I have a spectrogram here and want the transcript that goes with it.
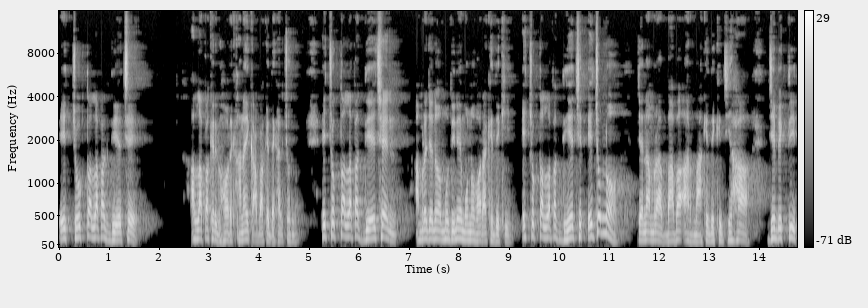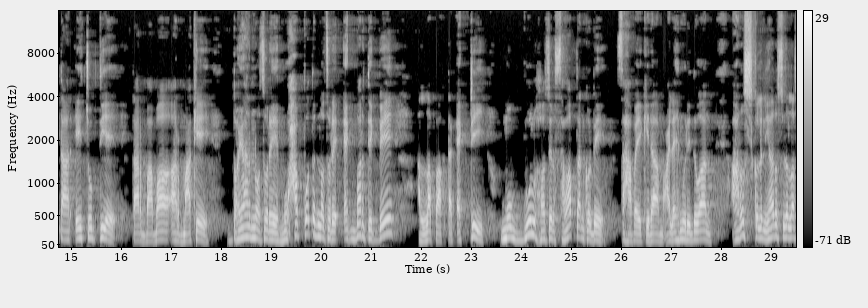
এই চোখ তো আল্লাপাক দিয়েছে আল্লাপাকের ঘর খানায় কাবাকে দেখার জন্য। এই চোখ তো আল্লাপাক দিয়েছেন, আমরা যেন মদিনে মনোভারাকে দেখি। এই চোখ তো আল্লাপাক দিয়েছেন এই জন্য যেন আমরা বাবা আর মাকে দেখি জি হা, যে ব্যক্তি তার এই চোখ দিয়ে তার বাবা আর মাকে দয়ার নজরে, মোহাব্বতের নজরে একবার দেখবে, আল্লাহ পাক তাকে একটি মকবুল হজের সবাব দান করবে। সাহাবাই কিরাম আলহমুর রিদওয়ান আরস করলেন, ইয়া রসুল্লাহ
